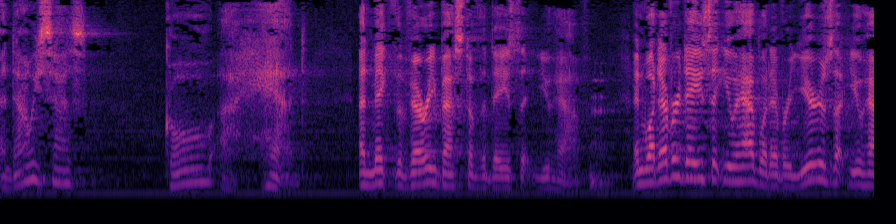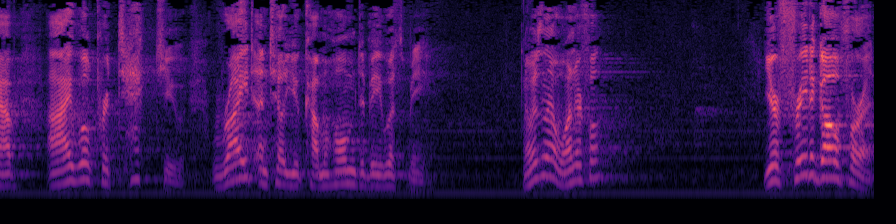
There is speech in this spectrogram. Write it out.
And now he says, go ahead and make the very best of the days that you have. And whatever days that you have, whatever years that you have, I will protect you right until you come home to be with me. Now, isn't that wonderful? You're free to go for it.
